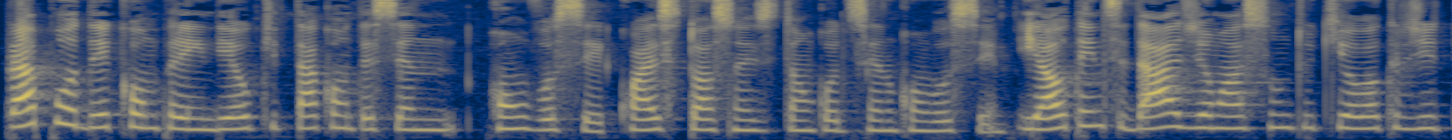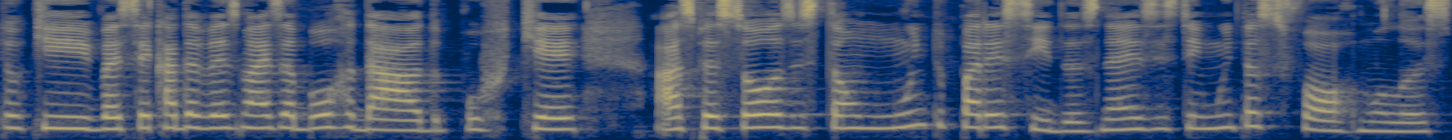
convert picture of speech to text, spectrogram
para poder compreender o que está acontecendo com você, quais situações estão acontecendo com você. E a autenticidade é um assunto que eu acredito que vai ser cada vez mais abordado, porque as pessoas estão muito parecidas, né? Existem muitas fórmulas.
